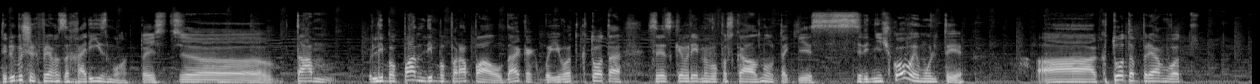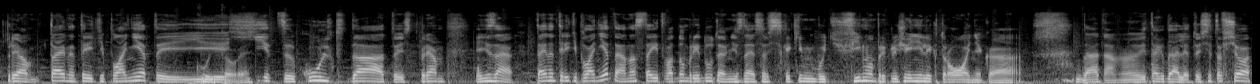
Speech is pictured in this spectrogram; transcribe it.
ты любишь их прям за харизму. То есть э, там либо пан, либо пропал, да, как бы. И вот кто-то в советское время выпускал, ну, такие среднячковые мульты, а кто-то прям вот прям «Тайна третьей планеты» и Культовые. хит, культ, да, то есть прям, я не знаю, «Тайна третьей планеты», она стоит в одном ряду, там, не знаю, со, с каким-нибудь фильмом «Приключения электроника», да, там, и так далее, то есть это все...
